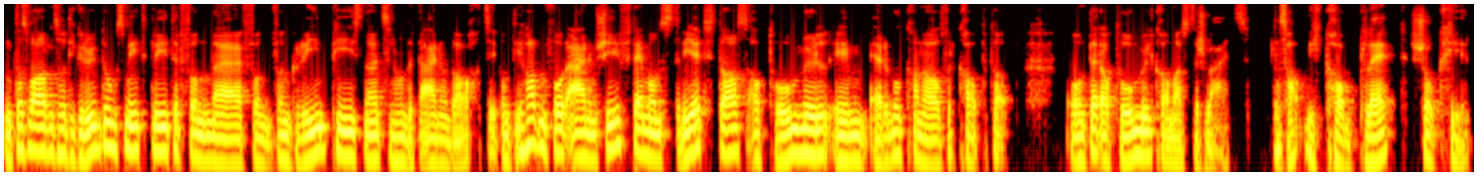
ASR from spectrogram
Und das waren so die Gründungsmitglieder von, äh, von, von Greenpeace 1981. Und die haben vor einem Schiff demonstriert, das Atommüll im Ärmelkanal verkappt hat. Und der Atommüll kam aus der Schweiz. Das hat mich komplett schockiert.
